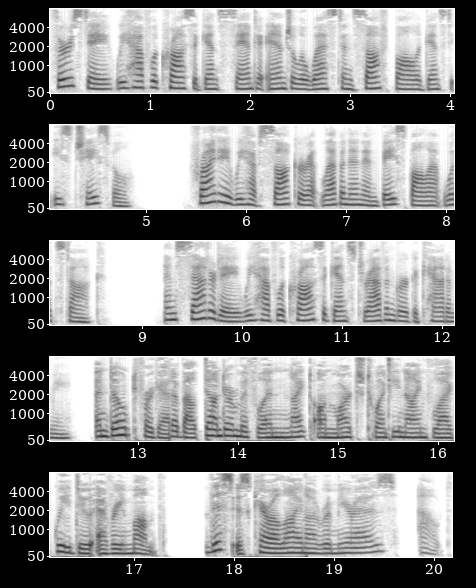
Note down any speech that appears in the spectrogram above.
Thursday, we have lacrosse against Santa Angela West and softball against East Chaseville. Friday, we have soccer at Lebanon and baseball at Woodstock. And Saturday, we have lacrosse against Dravenberg Academy. And don't forget about Dunder Mifflin Night on March 29th, like we do every month. This is Carolina Ramirez, out.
